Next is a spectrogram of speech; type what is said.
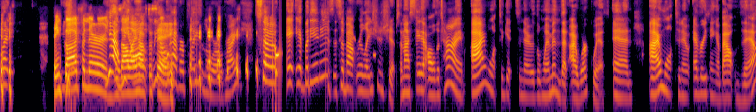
but Thank God for nerds. Yeah, is all, all, I have to we say. We all have our place in the world, right? so, it, it, but it is. It's about relationships, and I say that all the time. I want to get to know the women that I work with, and I want to know everything about them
